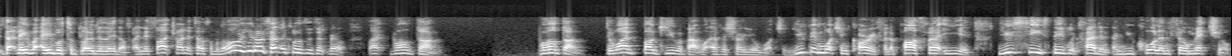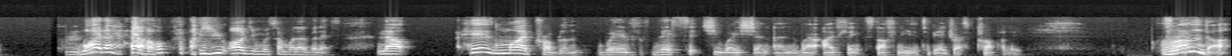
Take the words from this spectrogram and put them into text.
that they were able to blow the lid off, and it's like trying to tell someone, oh, you know, Santa Claus isn't real. Like, well done, well done. Do I bug you about whatever show you're watching? You've been watching Corrie for the past 30 years. You see Steve McFadden and you call him Phil Mitchell. Mm. Why the hell are you arguing with someone over this? Now, here's my problem with this situation and where I think stuff needed to be addressed properly. Ronda,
